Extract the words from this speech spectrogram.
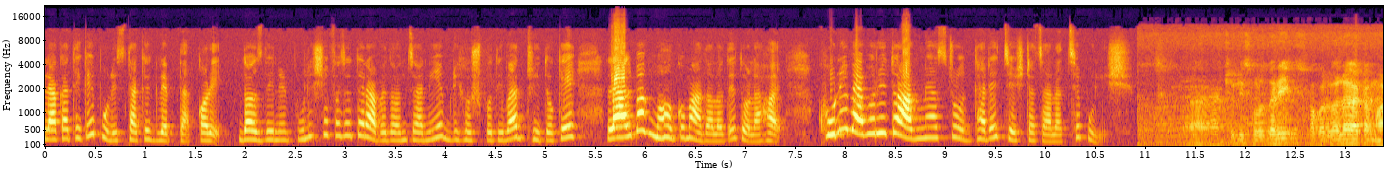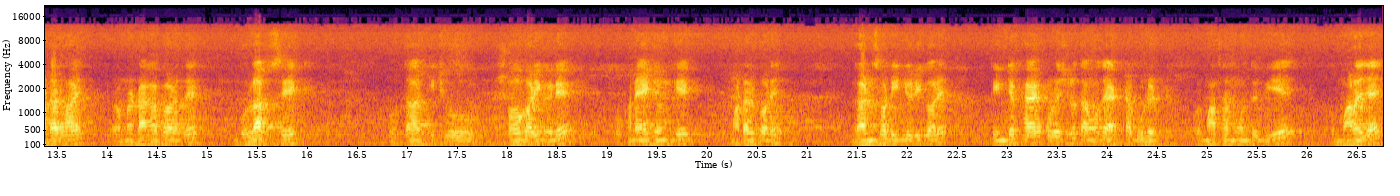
এলাকা থেকে পুলিশ তাকে গ্রেপ্তার করে। দশ দিনের পুলিশ হেফাজতের আবেদন জানিয়ে বৃহস্পতিবার ধৃতকে লালবাগ মহকুমা আদালতে তোলা হয়। খুনে ব্যবহৃত আগ্নেয়াস্ত্র উদ্ধারের চেষ্টা চালাচ্ছে পুলিশ। অ্যাকচুয়ালি ষোলো তারিখ সকালবেলা একটা মার্ডার হয় রমনা ডাঙ্গাপাড়াতে। গোলাপ শেখ ও তার কিছু সহকারী মিলে ওখানে একজনকে মার্ডার করে, গান শট ইঞ্জুরি করে। তিনটে ফায়ার করেছিল, তার মধ্যে একটা বুলেট ওর মাথার মধ্যে দিয়ে ও মারা যায়।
